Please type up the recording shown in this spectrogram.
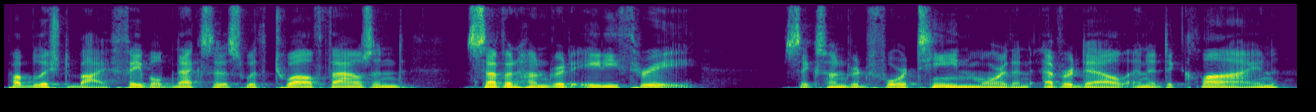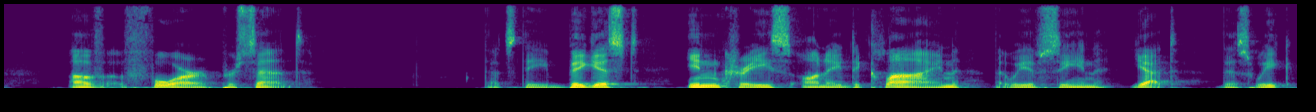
published by Fabled Nexus with 12,783, 614 more than Everdell, and a decline of 4%. That's the biggest increase on a decline that we have seen yet this week.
